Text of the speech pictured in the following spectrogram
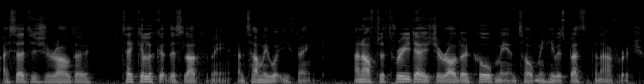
I said to Giraldo, Take a look at this lad for me and tell me what you think. And after three days, Giraldo called me and told me he was better than average.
